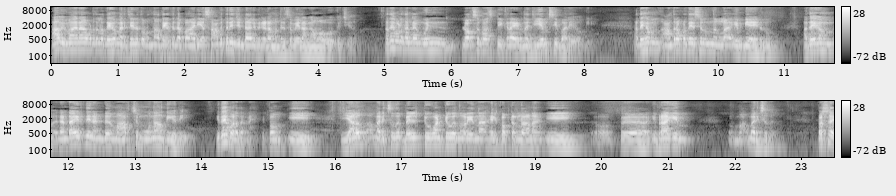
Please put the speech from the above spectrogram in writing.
ആ വിമാനാപകടത്തിൽ അദ്ദേഹം മരിച്ചതിനെ തുടർന്ന് അദ്ദേഹത്തിന്റെ ഭാര്യ സാവിത്രി ജിണ്ടാൽ പിന്നീട് മന്ത്രിസഭയിൽ അംഗമാവുകയൊക്കെ ചെയ്തു. അതേപോലെ തന്നെ മുൻ ലോക്സഭാ സ്പീക്കറായിരുന്ന ജി എം സി ബാലയോഗി. അദ്ദേഹം ആന്ധ്രാപ്രദേശിൽ നിന്നുള്ള എം പി ആയിരുന്നു. അദ്ദേഹം രണ്ടായിരത്തി രണ്ട് മാർച്ച് മൂന്നാം തീയതി ഇതേപോലെ തന്നെ. ഇപ്പം ഈ ഇയാൾ മരിച്ചത് ബെൽ ടു വൺ ടു എന്ന് പറയുന്ന ഹെലികോപ്റ്ററിലാണ് ഈ ഇബ്രാഹിം മരിച്ചത്. പക്ഷേ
